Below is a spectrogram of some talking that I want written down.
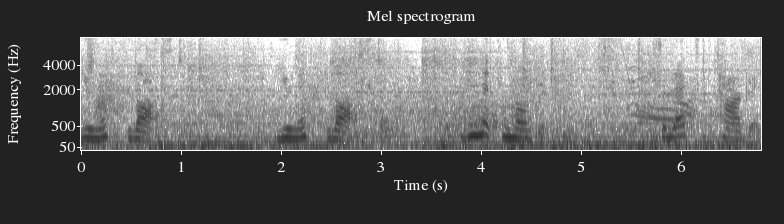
Unit lost. Unit lost. Unit promoted. Select target.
